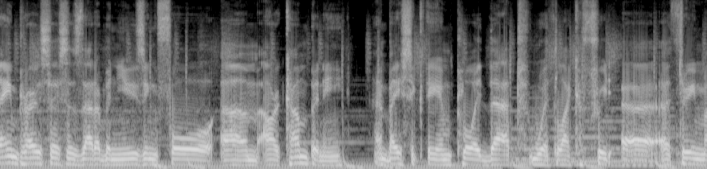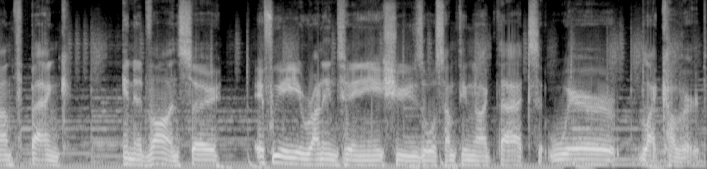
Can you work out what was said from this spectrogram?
same processes that I've been using for um, our company, and basically employed that with like a free, uh, a three month bank in advance. So if we run into any issues or something like that, we're like covered.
